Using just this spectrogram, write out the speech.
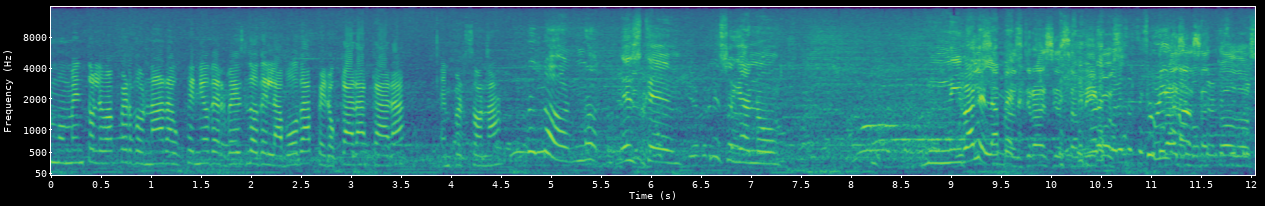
momento le va a perdonar a Eugenio Derbez lo de la boda, pero cara a cara, en persona. No, no, es que eso ya no. Ni vale la Muchísimas pena. gracias, amigos. Gracias a todos.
